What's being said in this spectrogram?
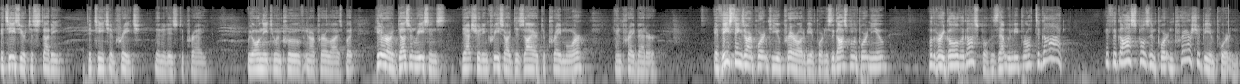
It's easier to study, to teach, and preach than it is to pray. We all need to improve in our prayer lives, but here are a dozen reasons that should increase our desire to pray more and pray better. If these things are important to you, prayer ought to be important. Is the gospel important to you? Well, the very goal of the gospel is that we be brought to God. If the gospel is important, prayer should be important.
